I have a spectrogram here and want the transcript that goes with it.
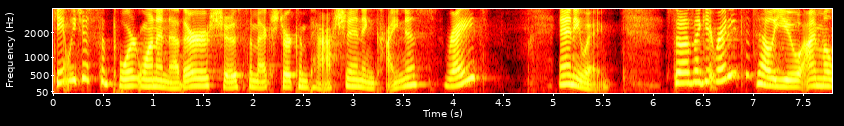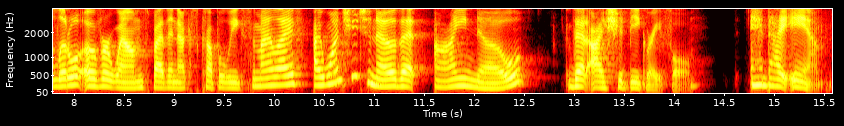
Can't we just support one another, show some extra compassion and kindness, right? Anyway, so as I get ready to tell you, I'm a little overwhelmed by the next couple weeks in my life. I want you to know that I know that I should be grateful, and I am,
